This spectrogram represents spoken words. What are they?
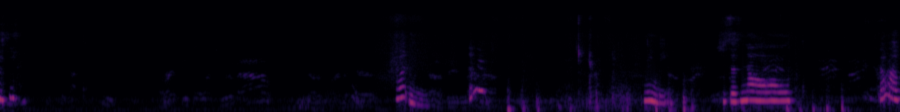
What? Mean? Come here. Mean Bean. She says no. Come on.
